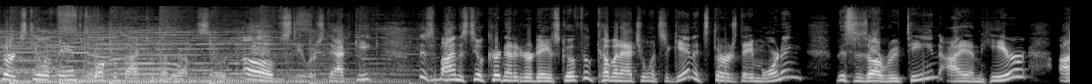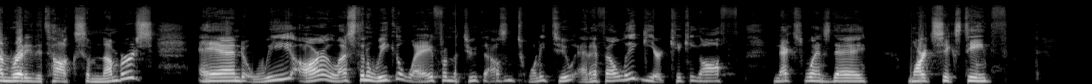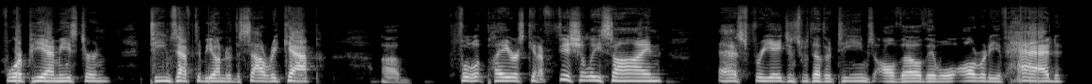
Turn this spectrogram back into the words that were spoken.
Pittsburgh Steelers fans, welcome back to another episode of Steeler Stat Geek. This is behind the steel curtain editor Dave Schofield coming at you once again. It's Thursday morning. This is our routine. I am here. I'm ready to talk some numbers. And we are less than a week away from the 2022 NFL League year kicking off next Wednesday, March 16th, 4 p.m. Eastern. Teams have to be under the salary cap. Uh, full players can officially sign as free agents with other teams, although they will already have had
